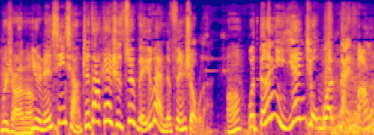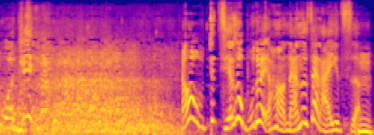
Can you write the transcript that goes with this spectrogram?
为啥呢女？人心想，这大概是最委婉的分手了。啊，我等你烟酒，我买房，我这。然后这节奏不对哈，男的再来一次。嗯，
